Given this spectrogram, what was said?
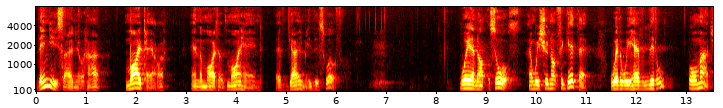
Then you say in your heart, My power and the might of my hand have gained me this wealth. We are not the source, and we should not forget that, whether we have little or much.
